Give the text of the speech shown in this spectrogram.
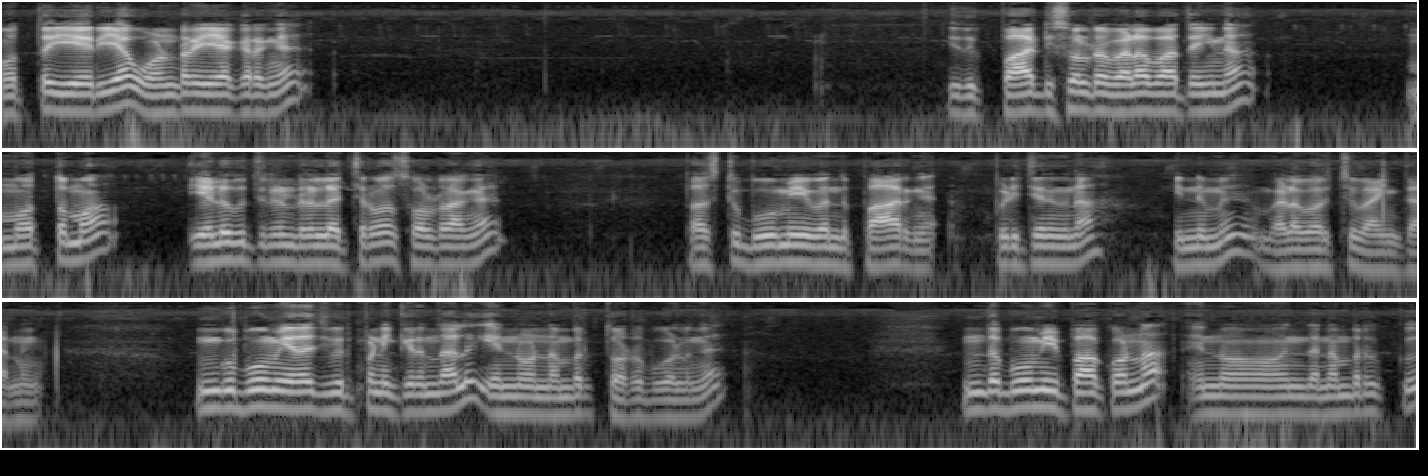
மொத்த ஏரியா ஒன்றரை ஏக்கருங்க. இதுக்கு பாட்டி சொல்கிற விலை பார்த்தீங்கன்னா மொத்தமாக எழுபத்தி ரெண்டு லட்ச ரூபா சொல்கிறாங்க ஃபஸ்ட்டு பூமியை வந்து பாருங்கள் பிடிச்சிருந்துன்னா இன்னுமே விலை குறைச்சி வாங்கி தரணுங்க. உங்கள் பூமி ஏதாச்சும் விற்பனைக்கு இருந்தாலும் என்னோட நம்பருக்கு தொடர்பு கொள்ளுங்க. இந்த பூமி பார்க்கணுன்னா இன்னும் இந்த நம்பருக்கு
